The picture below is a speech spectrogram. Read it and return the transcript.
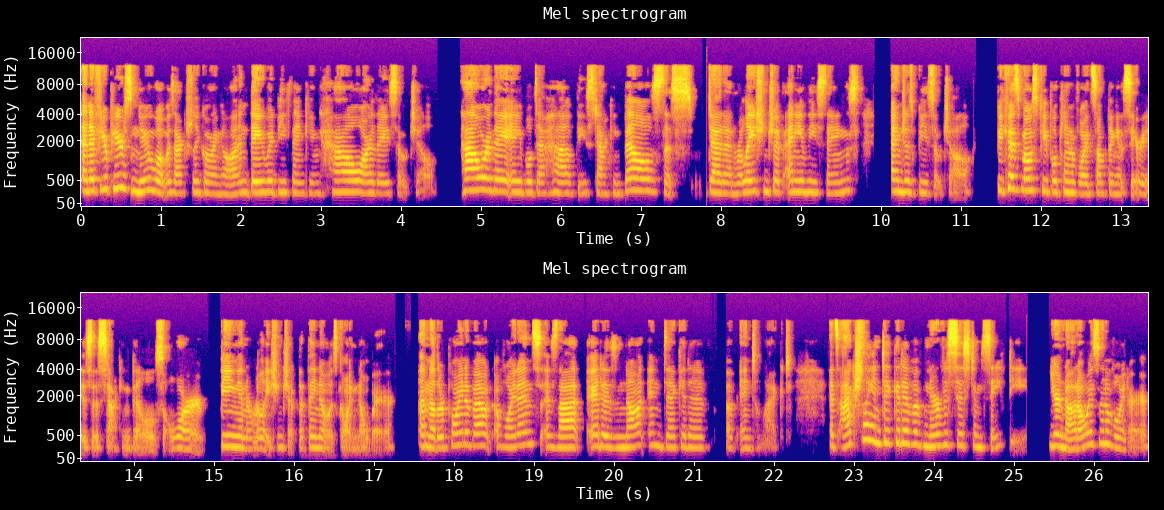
And if your peers knew what was actually going on, they would be thinking, how are they so chill? How are they able to have these stacking bills, this dead end relationship, any of these things, and just be so chill? Because most people can't avoid something as serious as stacking bills or being in a relationship that they know is going nowhere. Another point about avoidance is that it is not indicative of intellect. It's actually indicative of nervous system safety. You're not always an avoider.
